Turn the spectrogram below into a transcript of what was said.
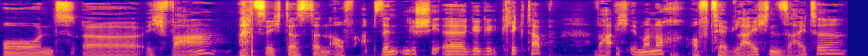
Und äh, ich war, als ich das dann auf Absenden äh, geklickt habe, war ich immer noch auf der gleichen Seite,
